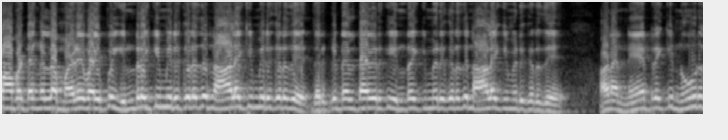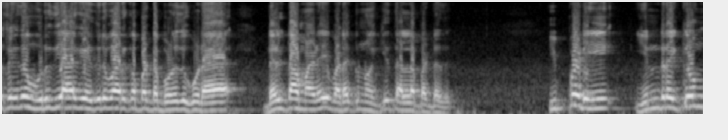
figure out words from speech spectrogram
மாவட்டங்களில் மழை வாய்ப்பு இன்றைக்கும் இருக்கிறது நாளைக்கும் இருக்கிறது. தெற்கு டெல்டாவிற்கு இன்றைக்கும் இருக்கிறது நாளைக்கும் இருக்கிறது. ஆனால் நேற்றைக்கு நூறு சதவீதம் உறுதியாக எதிர்பார்க்கப்பட்ட பொழுது கூட டெல்டா மழை வடக்கு நோக்கி தள்ளப்பட்டது. இப்படி இன்றைக்கும்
